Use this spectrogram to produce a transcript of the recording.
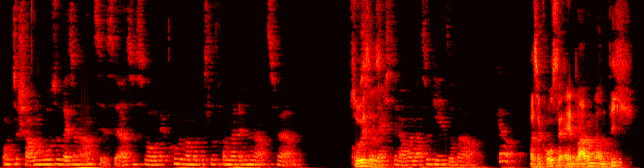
und zu schauen, wo so Resonanz ist. Ja. Also so wäre cool, wenn wir ein bisschen von der Resonanz hören. So Ob ist es. Vielleicht genau, wenn auch so geht oder. Genau. Also große Einladung an dich,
